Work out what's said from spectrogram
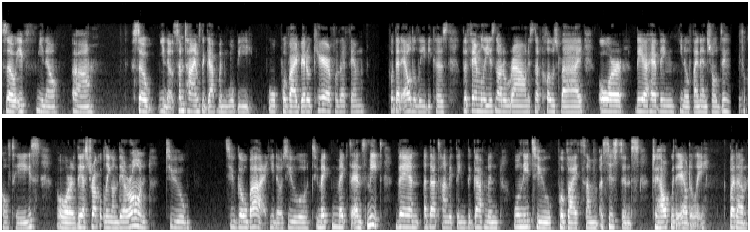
So if you know, uh, so you know, sometimes the government will be will provide better care for that fam for that elderly because the family is not around, it's not close by, or they are having you know financial difficulties, or they are struggling on their own to to go by, you know, to to make make the ends meet, then at that time I think the government will need to provide some assistance to help with the elderly. But um,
